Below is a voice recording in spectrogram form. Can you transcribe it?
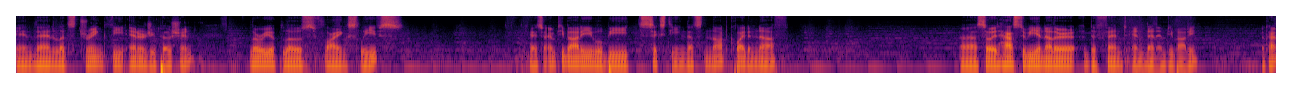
And then let's drink the energy potion. Flurry of Blows, Flying Sleeves. Okay, so empty body will be 16. That's not quite enough. Uh, so it has to be another defend and then empty body. Okay.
